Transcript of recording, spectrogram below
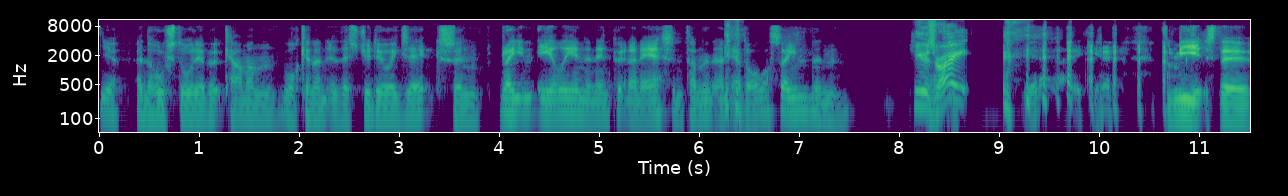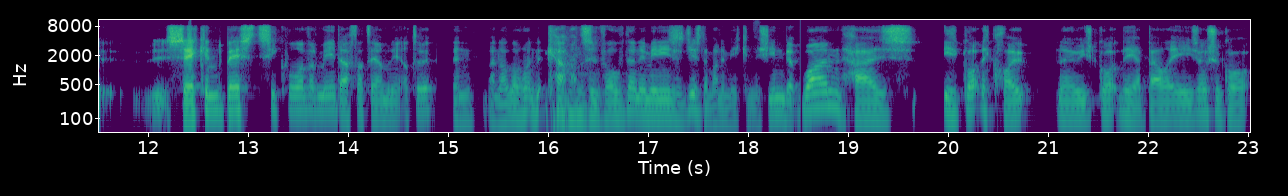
Yeah. And the whole story about Cameron walking into the studio execs and writing alien and then putting an S and turning it into a dollar sign. And He was right. Yeah, yeah. For me, it's the second best sequel ever made after Terminator 2, and another one that Cameron's involved in. I mean, he's just a money making machine, but one has he's got the clout now, he's got the ability, he's also got.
